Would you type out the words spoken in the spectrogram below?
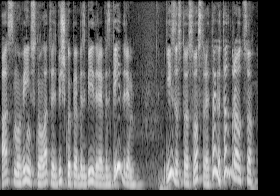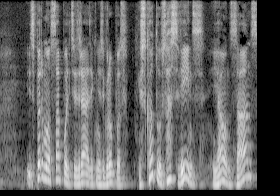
Esmu viens no Latvijas biškopības biedrības biedriem. Izastos vasarā, tagad atbraucu iz pirmo sapulci iz Rēzekņas grupas. Es skatos, es viens jauns zāns,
